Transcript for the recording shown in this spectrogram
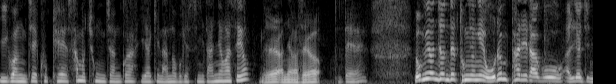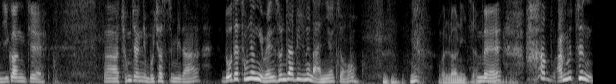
이광재 국회 사무총장과 이야기 나눠보겠습니다. 안녕하세요. 네, 안녕하세요. 네. 노무현 전 대통령의 오른팔이라고 알려진 이광재 아, 총장님 모셨습니다. 노 대통령이 왼손잡이는 아니었죠. 네? 물론이죠. 네. 아, 아무튼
